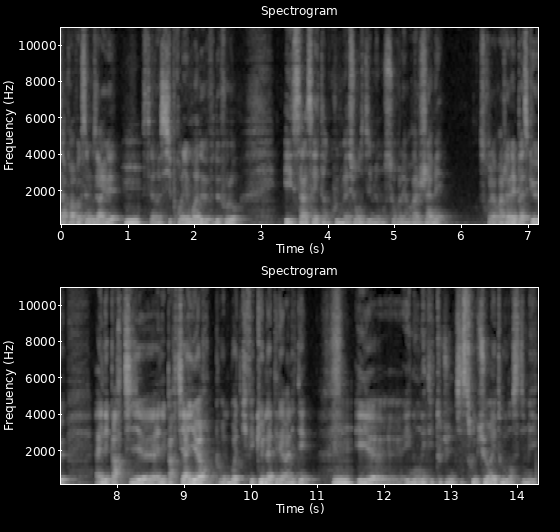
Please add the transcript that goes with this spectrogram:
C'était la première fois que ça nous arrivait. Mm. C'était dans les six premiers mois de, de follow. Et ça, ça a été un coup de massue. On se dit, mais on se relèvera jamais. On se relèvera jamais parce que elle est partie, euh, elle est partie ailleurs pour une boîte qui fait que de la télé-réalité. Mm. Et, euh, et nous, on était toute une petite structure et tout. On s'est dit, mais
